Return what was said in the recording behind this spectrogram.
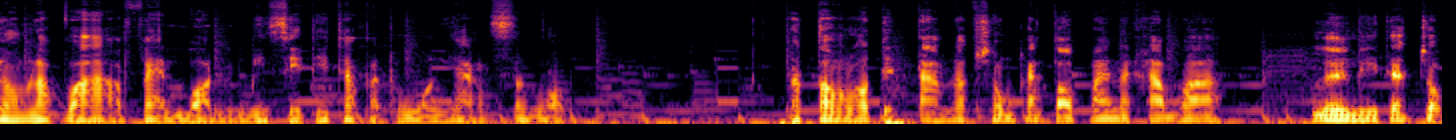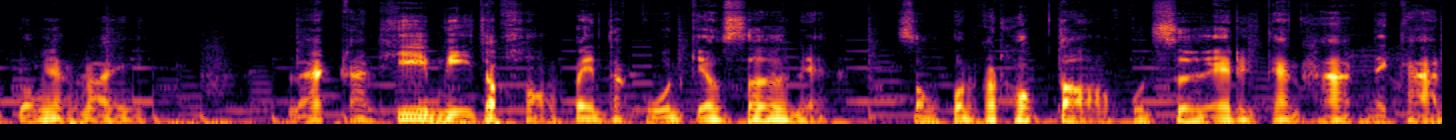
ยอมรับว่าแฟนบอลมีสิทธิ์ที่จะประท้วงอย่างสงบ ก็ต้องรอติดตามรับชมกันต่อไปนะครับว่า เรื่องนี้จะจบลงอย่างไร และการที่มีเจ้าของเป็นตระกูลเกลเซอร์เนี่ยส่งผลกระทบต่อคุณซือเอริกแทนฮากในการ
